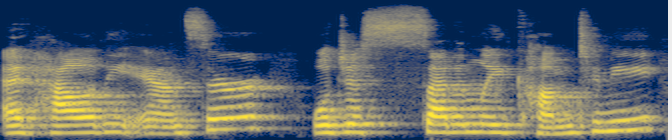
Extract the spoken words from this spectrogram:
at how the answer will just suddenly come to me,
